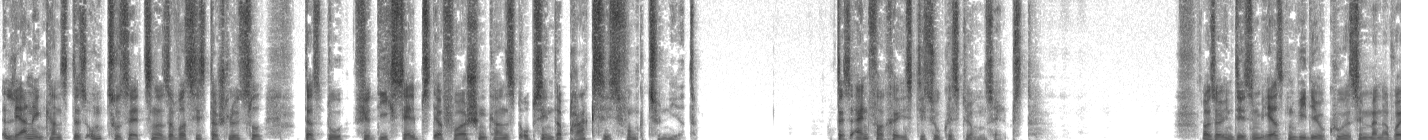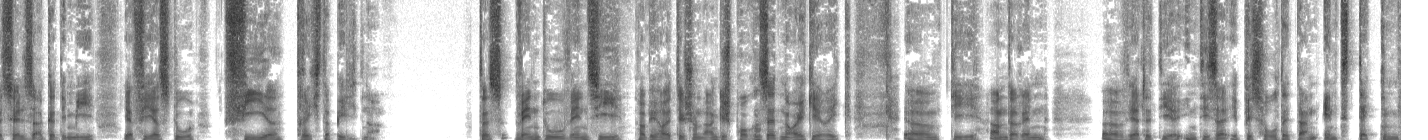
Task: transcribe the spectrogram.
lernen kannst, das umzusetzen? Also was ist der Schlüssel, dass du für dich selbst erforschen kannst, ob es in der Praxis funktioniert? Das Einfache ist die Suggestion selbst. Also in diesem ersten Videokurs in meiner Voice Sales Akademie erfährst du vier Trichterbildner. Das Wenn du, wenn sie, habe ich heute schon angesprochen, seid neugierig. Äh, die anderen äh, werdet ihr in dieser Episode dann entdecken,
